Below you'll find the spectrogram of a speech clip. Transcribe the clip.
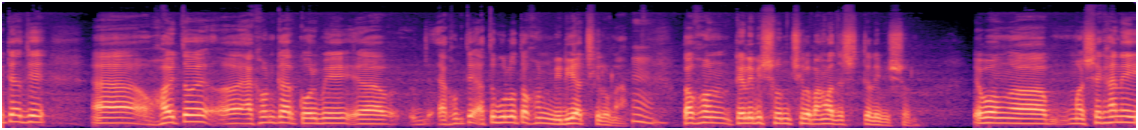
এটা যে হয়তো এখনকার কর্মী এখন তো এতগুলো তখন মিডিয়া ছিল না। তখন টেলিভিশন ছিল বাংলাদেশ টেলিভিশন। এবং সেখানেই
